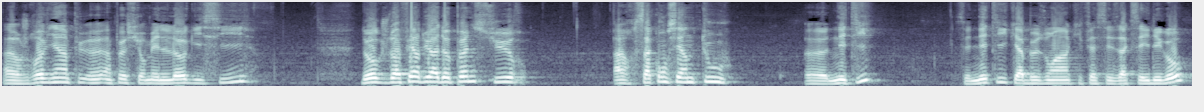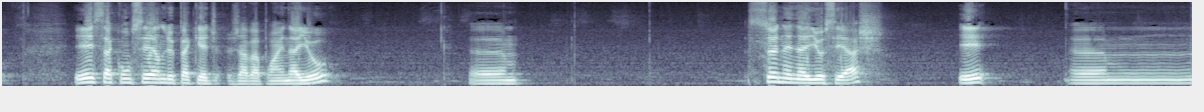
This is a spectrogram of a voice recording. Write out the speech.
Alors je reviens un peu, sur mes logs ici. Donc je dois faire du add-open sur... Alors ça concerne tout euh, Netty. C'est Netty qui a besoin, qui fait ses accès illégaux. Et ça concerne le package java.nio. Euh, et euh.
